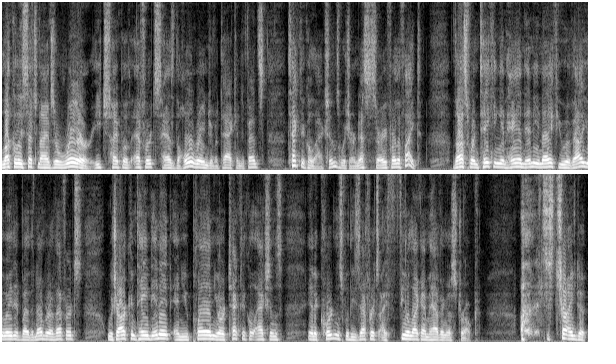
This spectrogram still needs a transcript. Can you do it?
Luckily, such knives are rare. Each type of efforts has the whole range of attack and defense technical actions which are necessary for the fight. Thus, when taking in hand any knife, you evaluate it by the number of efforts which are contained in it, and you plan your technical actions in accordance with these efforts. I feel like I'm having a stroke. Just trying to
